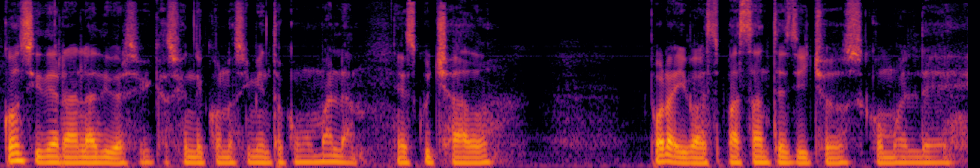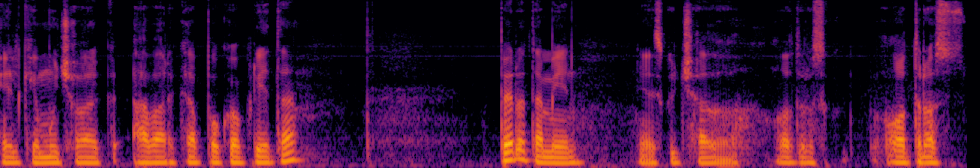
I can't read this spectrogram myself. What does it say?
consideran la diversificación de conocimiento como mala. He escuchado por ahí bastantes dichos como el de el que mucho abarca poco aprieta, pero también he escuchado otros otros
